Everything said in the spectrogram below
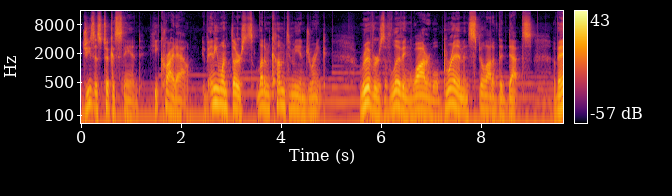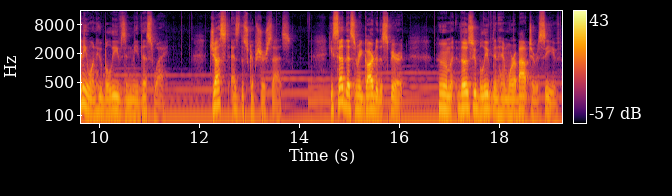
Jesus took a stand. He cried out, If anyone thirsts, let him come to me and drink. Rivers of living water will brim and spill out of the depths of anyone who believes in me this way, just as the scripture says. He said this in regard to the Spirit, whom those who believed in him were about to receive.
